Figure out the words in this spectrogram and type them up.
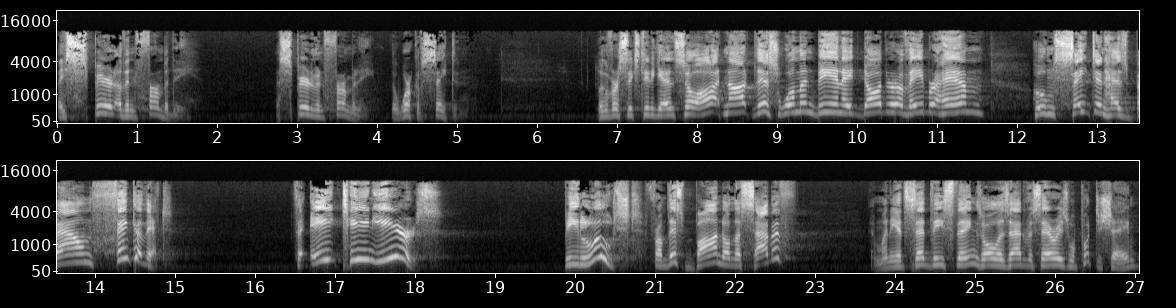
A spirit of infirmity. A spirit of infirmity. The work of Satan. Look at verse 16 again. So ought not this woman, being a daughter of Abraham, whom Satan has bound, think of it. For 18 years, be loosed from this bond on the Sabbath. And when he had said these things, all his adversaries were put to shame.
